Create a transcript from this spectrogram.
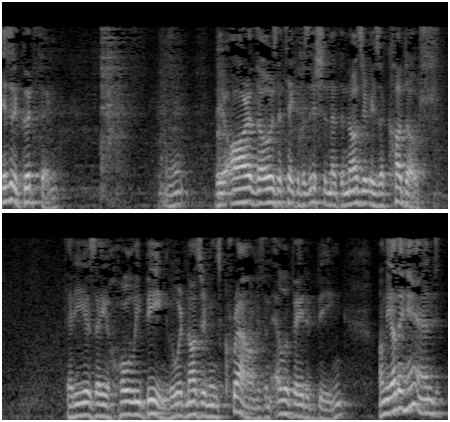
is it a good thing? There are those that take a position that the Nazir is a kadosh, that he is a holy being. The word Nazir means crown, is an elevated being. On the other hand,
